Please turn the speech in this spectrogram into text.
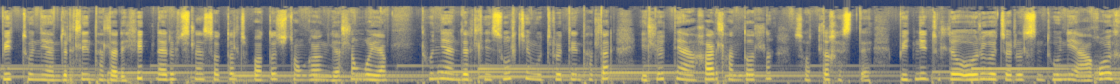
Бид түүний амьдралын талаар ихэд наривчлан судалж бодож тунгаан ялангуяа түүний амьдралын сүүлчийн өдрүүдийн талаар илүүтэй анхаарал хандуулан судлах ёстой. Бидний төлөө өөрийгөө зориулсан түүний агуу их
